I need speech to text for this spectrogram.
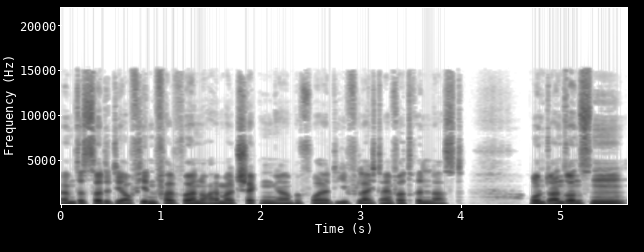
Ähm, das solltet ihr auf jeden Fall vorher noch einmal checken, ja, bevor ihr die vielleicht einfach drin lasst. Und ansonsten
